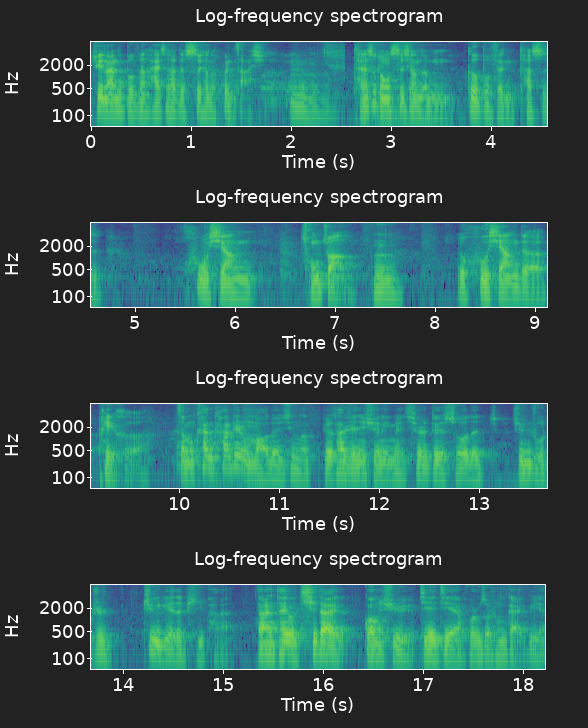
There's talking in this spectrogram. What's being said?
最难的部分还是他的思想的混杂性。嗯，谭嗣同思想的各部分，它是互相冲撞，嗯，又互相的配合。怎么看他这种矛盾性呢？比如他人学里面其实对所有的君主制剧烈的批判，当然他又期待光绪接见或者做成改变。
